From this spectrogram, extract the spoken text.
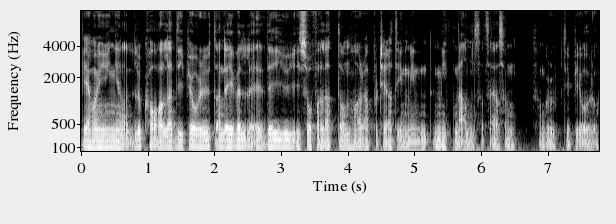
vi har ju inga lokala DPO utan det är väl det är ju i så fall att de har rapporterat in min, mitt namn så att säga som, som Group DPO då,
